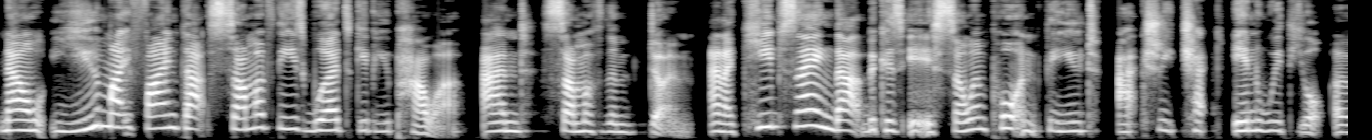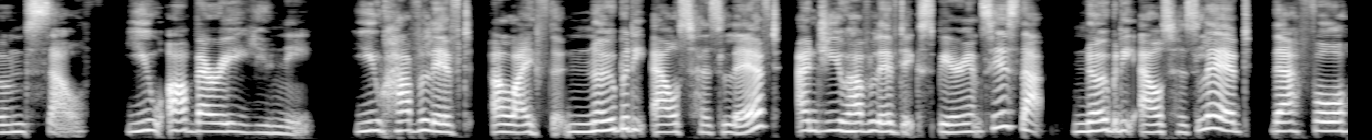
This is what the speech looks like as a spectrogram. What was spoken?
Now, you might find that some of these words give you power and some of them don't. And I keep saying that because it is so important for you to actually check in with your own self. You are very unique. You have lived a life that nobody else has lived, and you have lived experiences that nobody else has lived. Therefore,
